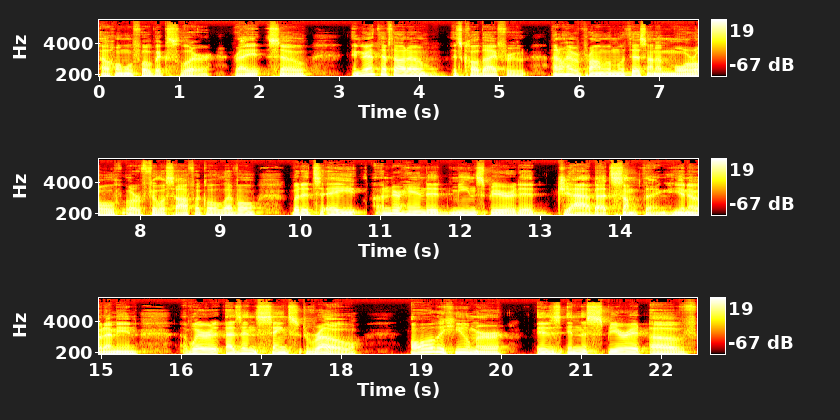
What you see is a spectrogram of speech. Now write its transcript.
a homophobic slur, right? So in Grand Theft Auto, it's called iFruit. I don't have a problem with this on a moral or philosophical level, but it's a underhanded, mean-spirited jab at something. You know what I mean? Whereas in Saints Row, all the humor is in the spirit of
